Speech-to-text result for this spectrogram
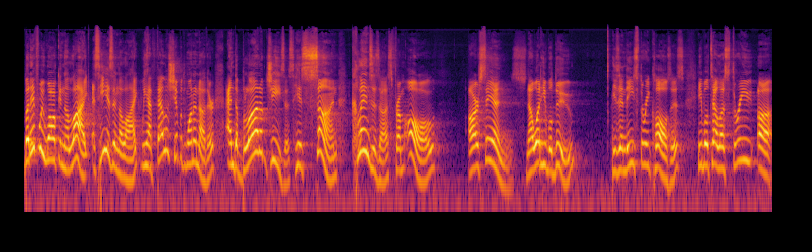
But if we walk in the light, as he is in the light, we have fellowship with one another, and the blood of Jesus, his son, cleanses us from all our sins. Now, what he will do is in these three clauses, he will tell us three, uh,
